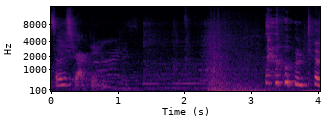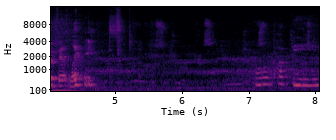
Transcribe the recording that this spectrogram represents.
So distracting. a bit late. Oh, puppy.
